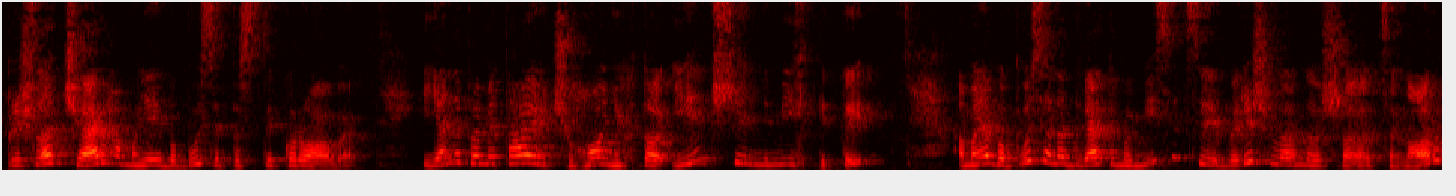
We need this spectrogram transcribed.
прийшла черга моєї бабусі пасти корови. І я не пам'ятаю, чого ніхто інший не міг піти. А моя бабуся на 9 місяці вирішила, ну, що це норм,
